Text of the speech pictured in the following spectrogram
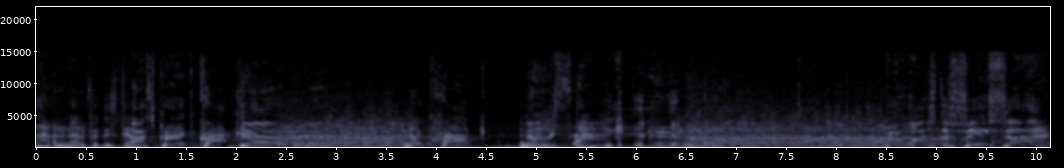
I don't know how to put this down. Ass crack? Crack. Yeah. No crack. No sack. Who wants to see sack?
